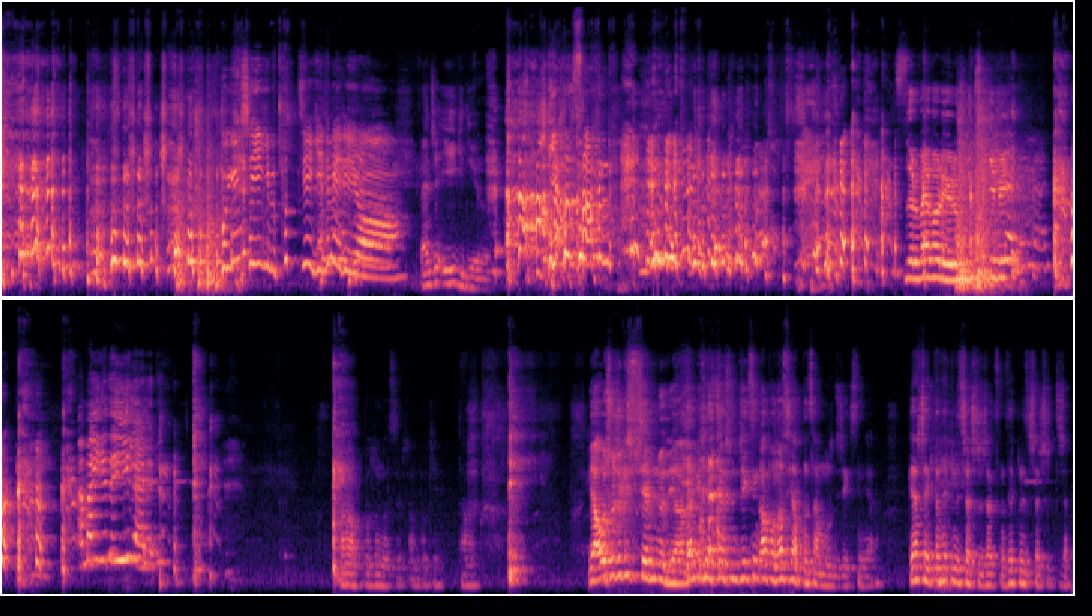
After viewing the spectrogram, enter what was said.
Koyun şeyi gibi pıt diye geliveriyor. Bence iyi gidiyor. ya sen Survivor yorumcusu gibi. Ama yine de iyi ilerledin. Tamam buldum nasıl yapacağım. Okey. Tamam. ya o çocuk hiçbir şey bilmiyordu ya. Ben bir kez sen şimdi diyeceksin ki Apo nasıl yaptın sen bunu diyeceksin ya. Gerçekten hepiniz şaşıracaksınız. Hepinizi şaşırtacağım.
